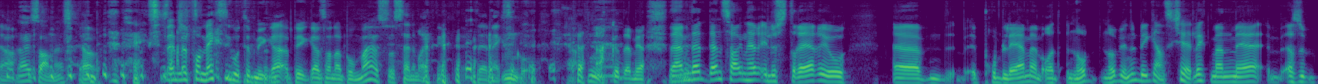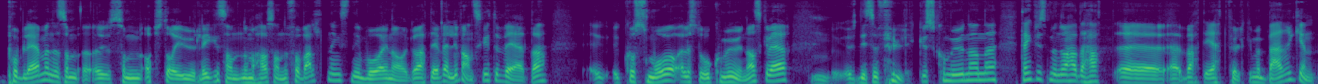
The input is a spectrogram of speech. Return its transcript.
Ja. Nei, Sandnes. Ja. Men vi får Mexico til å bygge, bygge en sånn bomme, og så sender vi regningen til Mexico. Ja. Nei, men den, den saken her illustrerer jo eh, problemet og nå, nå begynner det å bli ganske kjedelig, men med, altså, problemene som, som oppstår i ulike sånn, når vi har sånne forvaltningsnivåer i Norge, og at det er veldig vanskelig å vite eh, hvor små eller store kommuner skal være. Mm. Disse fylkeskommunene. Tenk hvis vi nå hadde hatt, eh, vært i et fylke med Bergen,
